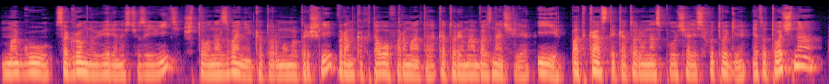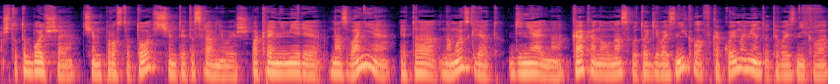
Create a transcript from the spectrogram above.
могу с огромной уверенностью заявить, что название, к которому мы пришли в рамках того формата, который мы обозначили, и подкасты, которые у нас получались в итоге, это точно что-то большее, чем просто то, с чем ты это сравниваешь. По крайней мере, название — это, на мой взгляд, гениально. Как оно у нас в итоге возникло, в какой момент это возникло,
